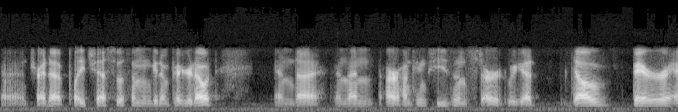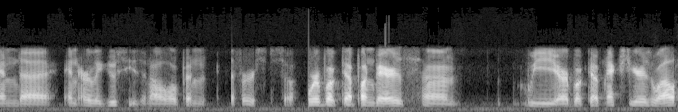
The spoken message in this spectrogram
uh, try to play chess with them and get them figured out, and uh, and then our hunting season start. We got dove, bear, and uh, and early goose season all open the first. So we're booked up on bears. Um, we are booked up next year as well.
